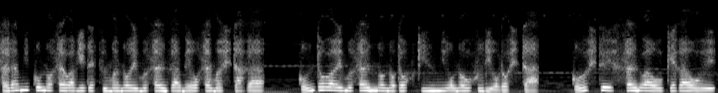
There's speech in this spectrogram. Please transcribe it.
さらにこの騒ぎで妻の M さんが目を覚ましたが、今度は M さんの喉付近に斧を振り下ろした。こうして S さんは大怪我を負い、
